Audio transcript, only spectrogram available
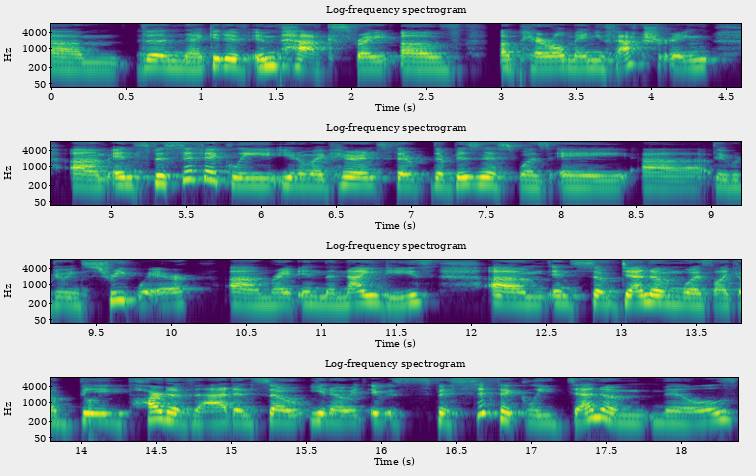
um, the negative impacts, right, of apparel manufacturing, um, and specifically, you know, my parents their their business was a uh, they were doing streetwear. Um, right in the 90s um, and so denim was like a big part of that. And so you know it, it was specifically denim mills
